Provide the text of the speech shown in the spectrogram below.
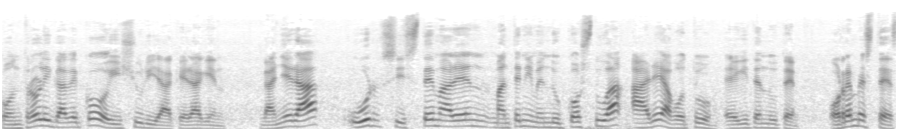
kontrolik gabeko isuriak eragin. Gainera, ur sistemaren mantenimendu kostua areagotu egiten dute. Horren bestez,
